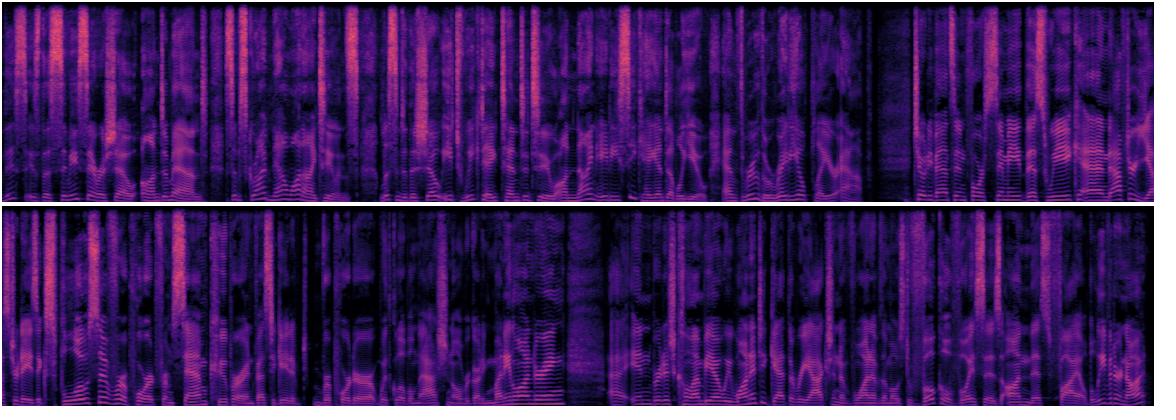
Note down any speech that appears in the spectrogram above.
This is the Simi Sara Show on demand. Subscribe now on iTunes. Listen to the show each weekday 10 to 2 on 980 CKNW and through the Radio Player app. Jody Vance in for Simi this week. And after yesterday's explosive report from Sam Cooper, investigative reporter with Global National regarding money laundering, uh, in British Columbia, we wanted to get the reaction of one of the most vocal voices on this file. Believe it or not,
